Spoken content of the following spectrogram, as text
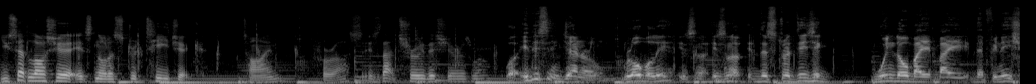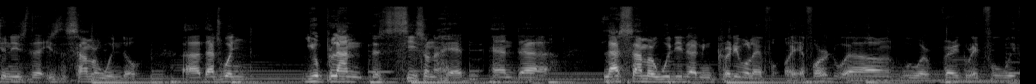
You said last year it's not a strategic time for us. Is that true this year as well? Well, it is in general. Globally, it's not, it's not the strategic window by, by definition is the, is the summer window. Uh, that's when you plan the season ahead. And uh, last summer we did an incredible effort. Uh, we were very grateful with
